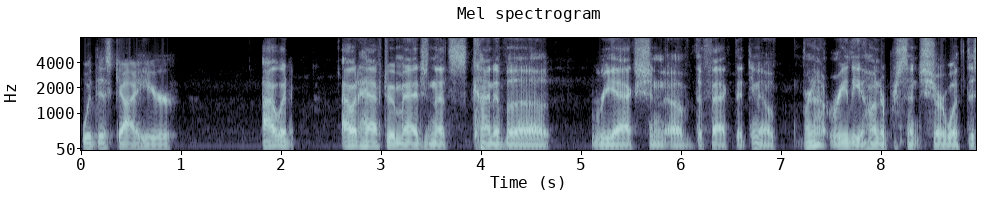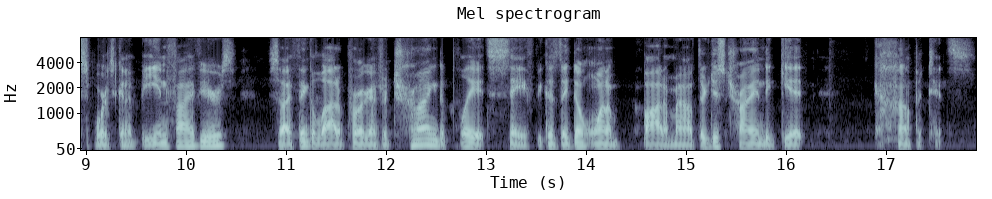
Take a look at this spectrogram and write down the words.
with this guy here. I would I would have to imagine that's kind of a reaction of the fact that, you know, we're not really 100% sure what this sport's going to be in 5 years. So I think a lot of programs are trying to play it safe because they don't want to bottom out. They're just trying to get competence.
